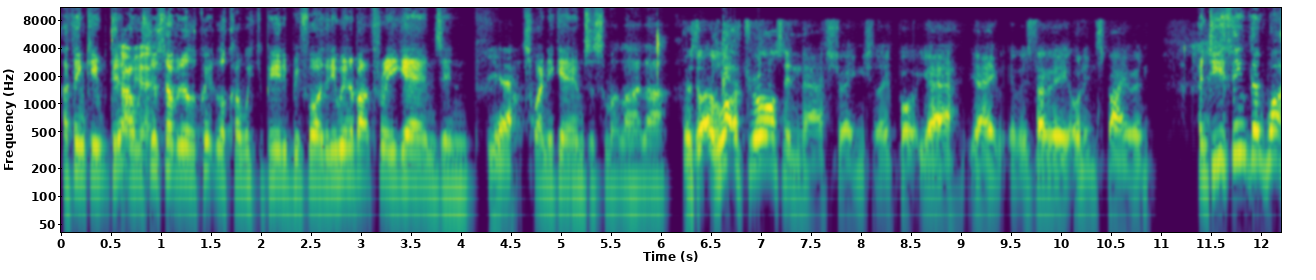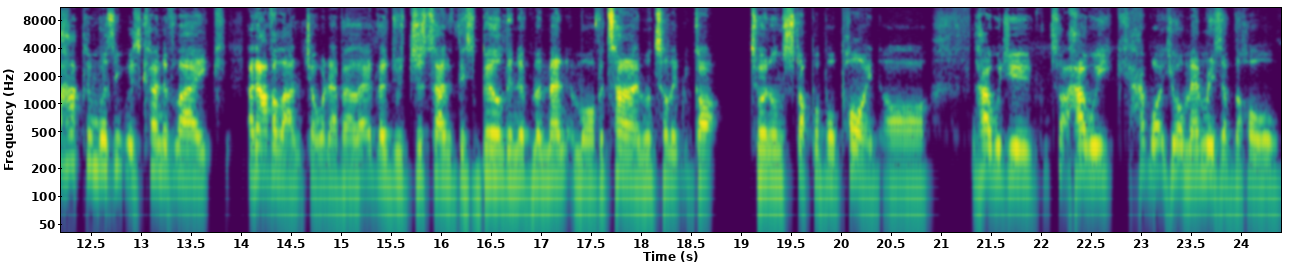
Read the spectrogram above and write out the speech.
I think he did. Oh, I was yeah. just having a quick look on Wikipedia before. Did he win about three games in Yeah, twenty games or something like that? there's a lot of draws in there, strangely, but yeah, yeah, it was very uninspiring. And do you think that what happened was it was kind of like an avalanche or whatever? like There was just kind of this building of momentum over time until it got to an unstoppable point, or how would you? So how we? How, what are your memories of the whole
